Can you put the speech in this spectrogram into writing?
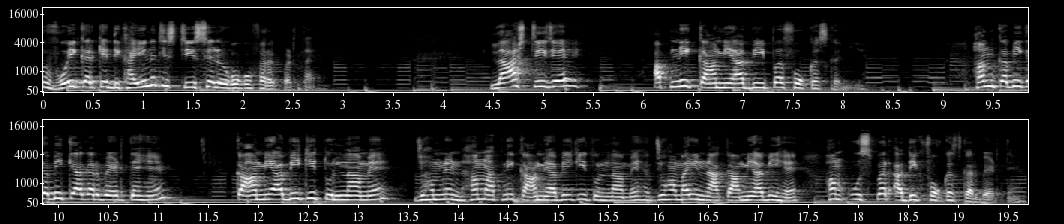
तो वही करके दिखाइए ना जिस चीज़ से लोगों को फ़र्क पड़ता है। लास्ट चीज़ है अपनी कामयाबी पर फोकस करिए। हम कभी कभी क्या कर बैठते हैं? कामयाबी की तुलना में जो हमने, हम अपनी कामयाबी की तुलना में जो हमारी नाकामयाबी है, हम उस पर अधिक फोकस कर बैठते हैं।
